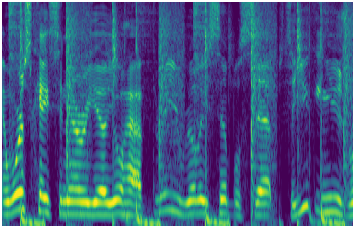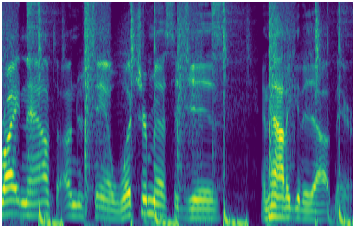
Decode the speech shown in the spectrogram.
and worst case scenario, you'll have three really simple steps that you can use right now to understand what your message is and how to get it out there.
